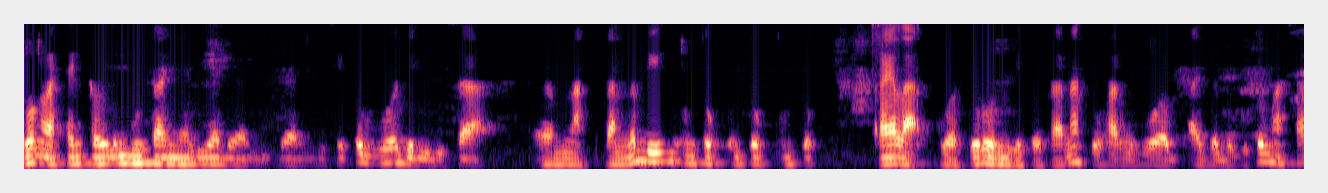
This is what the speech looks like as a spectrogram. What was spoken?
gue ngerasain kelembutannya dia. Dan dan di situ gue jadi bisa uh, melakukan lebih untuk untuk untuk rela gue turun gitu. Karena Tuhan gue aja begitu masa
